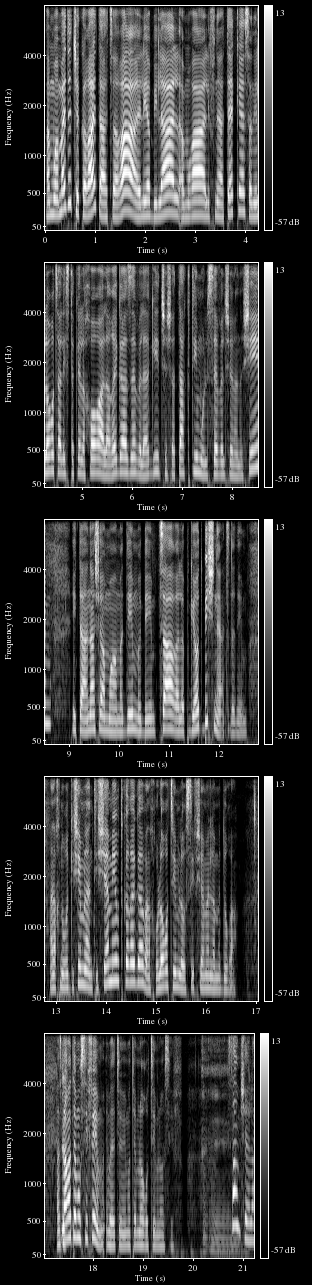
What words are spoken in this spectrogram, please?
המועמדת שקראה את ההצהרה, אליה בילאל, אמרה לפני הטקס, אני לא רוצה להסתכל אחורה על הרגע הזה ולהגיד ששתקתי מול סבל של אנשים. היא טענה שהמועמדים מביעים צער על הפגיעות בשני הצדדים. אנחנו רגישים לאנטישמיות כרגע, ואנחנו לא רוצים להוסיף שמן למדורה. אז יש- למה אתם מוסיפים בעצם, אם אתם לא רוצים להוסיף? אה, סתם שאלה.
